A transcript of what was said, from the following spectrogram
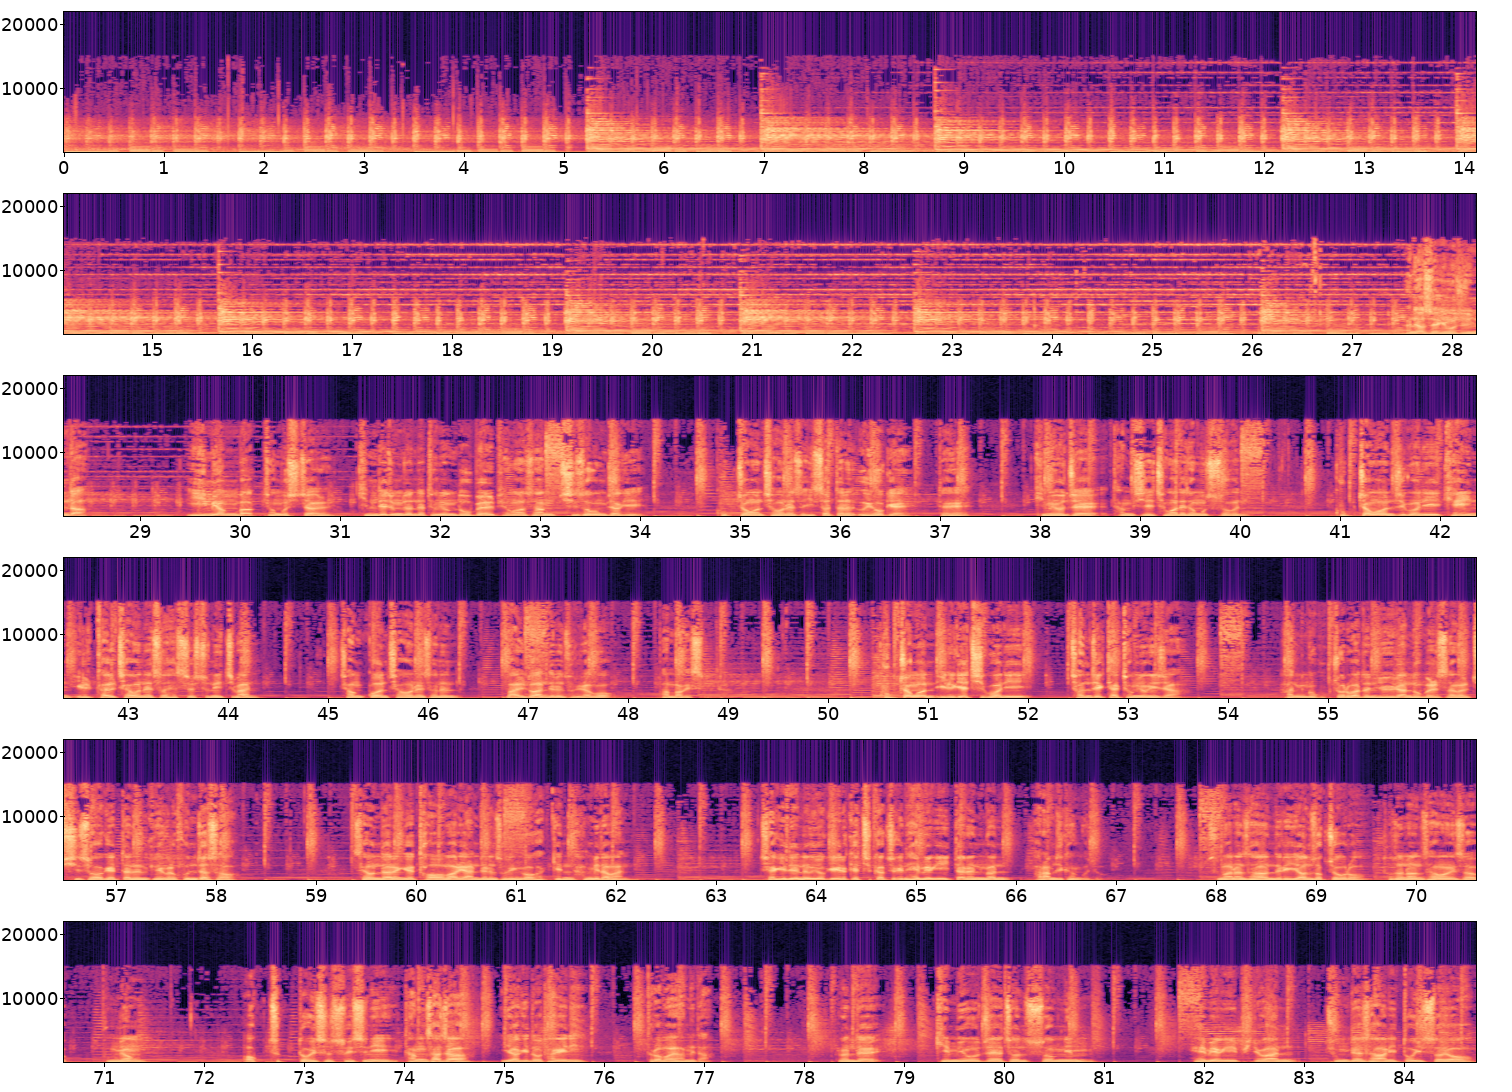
안녕하세요. 김호준입니다. 이명박 정부 시절 김대중 전 대통령 노벨 평화상 취소 공작이 국정원 차원에서 있었다는 의혹에 대해 김효재 당시 청와대 정무수석은 국정원 직원이 개인 일탈 차원에서 했을 수는 있지만 정권 차원에서는 말도 안 되는 소리라고 반박했습니다. 국정원 일개 직원이 전직 대통령이자 한국 국적으로 받은 유일한 노벨상을 취소하겠다는 계획을 혼자서 세운다는 게 더 말이 안 되는 소리인 것 같긴 합니다만 제기되는 의혹에 이렇게 즉각적인 해명이 있다는 건 바람직한 거죠. 수많은 사람들이 연속적으로 토전한 상황에서 분명 억측도 있을 수 있으니 당사자 이야기도 당연히 들어봐야 합니다. 그런데 김효재 전 수석님 해명이 필요한 중대 사안이 또 있어요.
